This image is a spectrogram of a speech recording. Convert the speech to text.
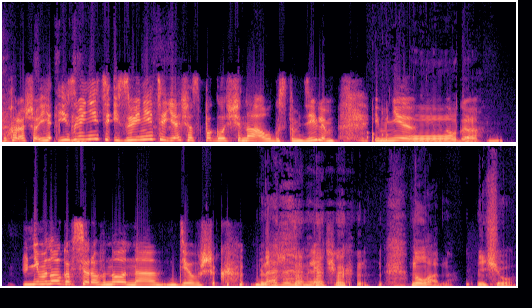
Ну хорошо, Я- извините, извините, я сейчас поглощена Аугустом Дилем, и мне О, немного, немного все равно на девушек, даже землячек. Ну ладно, ничего.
